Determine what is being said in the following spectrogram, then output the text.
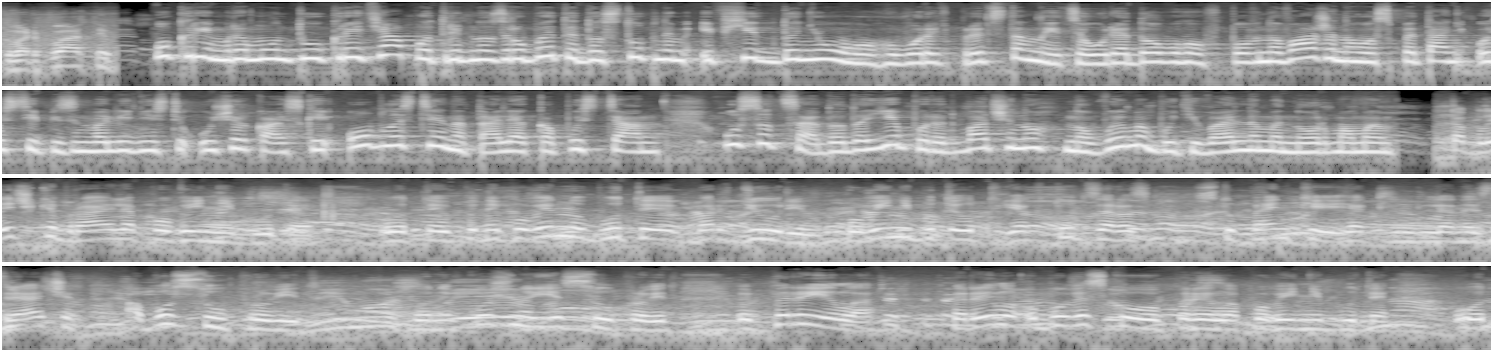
квартплати. Окрім ремонту укриття, потрібно зробити доступним і вхід до нього, говорить представниця урядового вповноваженого з питань осіб із інвалідністю у Черкаській області Наталія Капустян. Усе це додає передбачено новими будівельними нормами. Таблички Брайля повинні бути. От е, не повинно бути бордюрів, повинні бути, от як тут зараз ступеньки, як для незрячих, або супровід. Бо не в кожного є супровід. Перила, перила обов'язково перила повинні бути. От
